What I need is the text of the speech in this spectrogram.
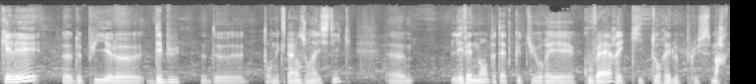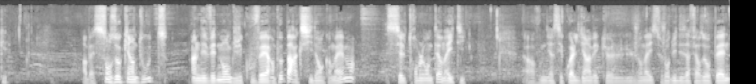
Quel est, depuis le début de ton expérience journalistique, l'événement peut-être que tu aurais couvert et qui t'aurait le plus marqué? Ah ben, Sans aucun doute, un événement que j'ai couvert un peu par accident quand même, c'est le tremblement de terre en Haïti. Alors vous me direz c'est quoi le lien avec euh, le journaliste aujourd'hui des affaires européennes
